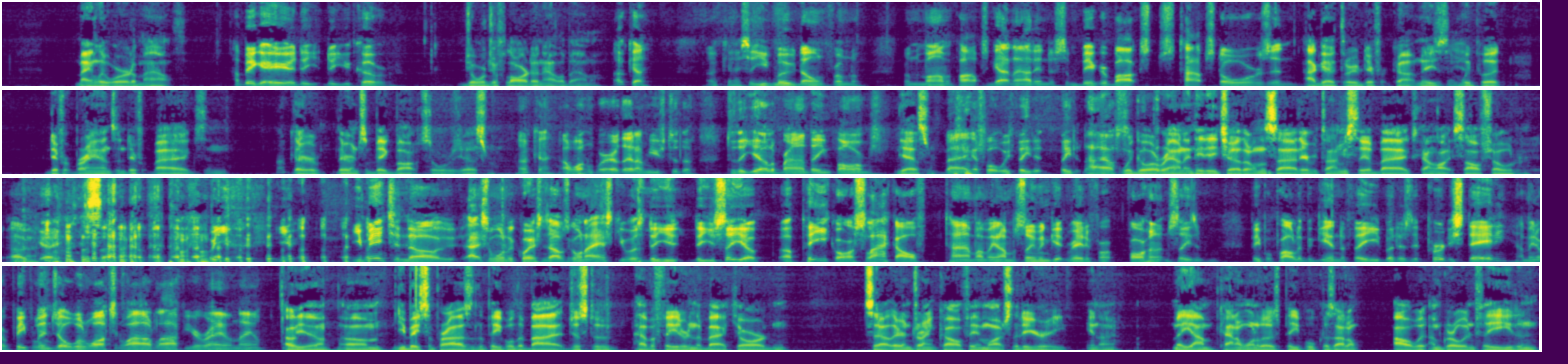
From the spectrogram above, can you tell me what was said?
Mainly word of mouth. How big area do you, do you cover? Georgia, Florida, and Alabama. Okay. Okay. So you've moved on from the from the mom and pops and gotten out into some bigger box type stores and I go through different companies and yeah. we put different brands and different bags and Okay. They're they're in some big box stores, yes sir. Okay, I wasn't aware of that. I'm used to the to the yellow Brian Dean Farms yes sir. bag. That's what we feed it feed at the house. We go around and hit each other on the side every time you see a bag. It's kind of like soft shoulder. Okay. well, you, you, you, mentioned uh, actually one of the questions I was going to ask you was do you do you see a, a peak or a slack off time? I mean, I'm assuming getting ready for for hunting season people probably begin to feed, but is it pretty steady? I mean, are people enjoying watching wildlife year round now? Oh yeah, um, you'd be surprised at the people that buy it just to have a feeder in the backyard and sit out there and drink coffee and watch the deer eat. You know, me, I'm kind of one of those people because I don't always I'm growing feed and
